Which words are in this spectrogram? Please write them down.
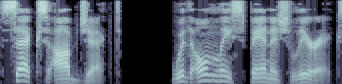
Sex Object, with only Spanish lyrics.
